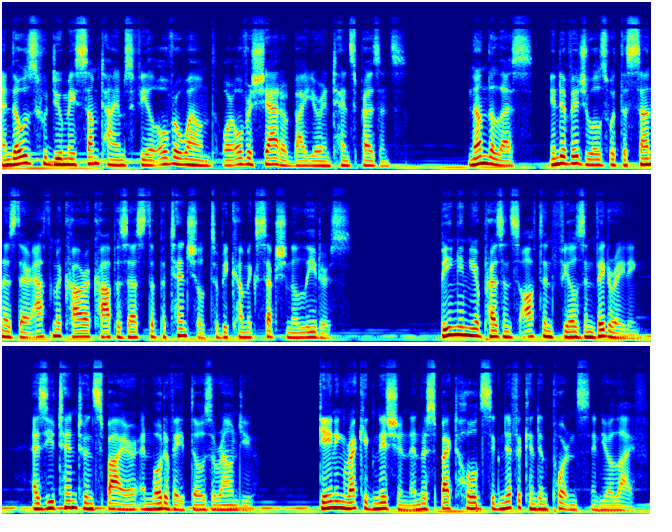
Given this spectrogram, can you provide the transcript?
and those who do may sometimes feel overwhelmed or overshadowed by your intense presence. Nonetheless, individuals with the sun as their Atmakaraka possess the potential to become exceptional leaders. Being in your presence often feels invigorating, as you tend to inspire and motivate those around you. Gaining recognition and respect holds significant importance in your life.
